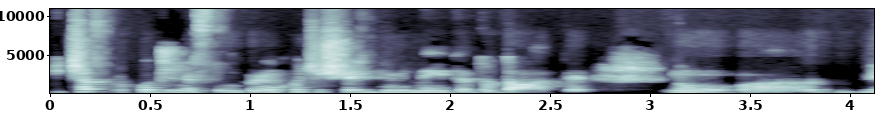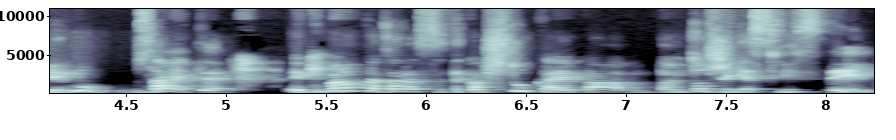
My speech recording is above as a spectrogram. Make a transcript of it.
під час проходження служби він хоче щось змінити, додати. Ну е, він- ну знаєте, екіпіровка зараз це така штука, яка там теж є свій стиль.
